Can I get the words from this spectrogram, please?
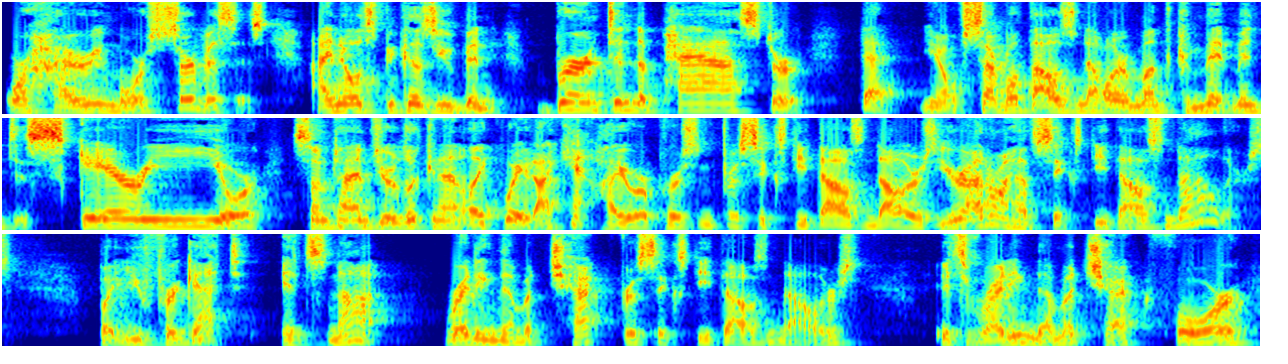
or hiring more services. I know it's because you've been burnt in the past or that, you know, several thousand dollar a month commitment is scary or sometimes you're looking at like, wait, I can't hire a person for $60,000 a year. I don't have $60,000. But you forget it's not writing them a check for $60,000. It's writing them a check for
